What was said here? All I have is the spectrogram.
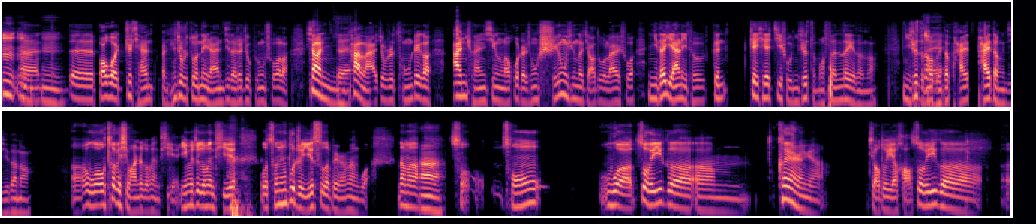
嗯嗯嗯。呃，包括之前本身就是做内燃机的，这就不用说了。像你看来，就是从这个安全性了，或者从实用性的角度来说，你的眼里头跟。这些技术你是怎么分类的呢？你是怎么给它排排等级的呢？呃，我我特别喜欢这个问题，因为这个问题 我曾经不止一次的被人问过。那么，嗯，从从我作为一个嗯科研人员角度也好，作为一个呃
